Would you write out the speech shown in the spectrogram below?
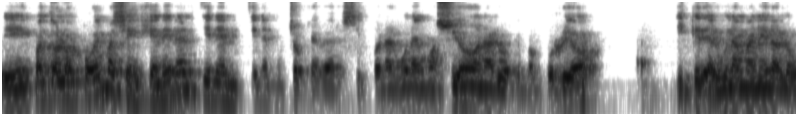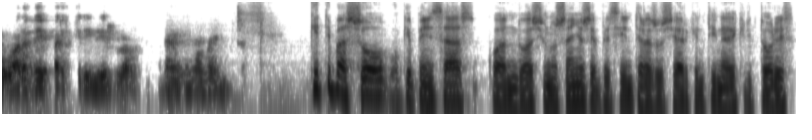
en cuanto a los poemas en general, tienen, tienen mucho que ver, sí, con alguna emoción, algo que me ocurrió y que de alguna manera lo guardé para escribirlo en algún momento. ¿Qué te pasó o qué pensás cuando hace unos años el presidente de la Sociedad Argentina de Escritores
